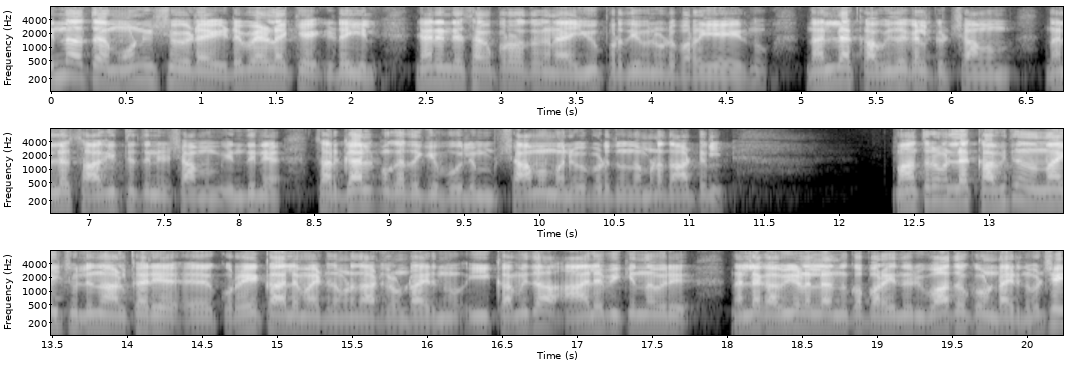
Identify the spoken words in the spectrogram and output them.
ഇന്നത്തെ മോർണിംഗ് ഷോയുടെ ഇടവേളയ്ക്ക് ഇടയിൽ ഞാൻ എന്റെ സഹപ്രവർത്തകനായ യു പ്രദീപിനോട് പറയുകയായിരുന്നു നല്ല കവിതകൾക്ക് ക്ഷാമം നല്ല സാഹിത്യത്തിന് ക്ഷാമം എന്തിന് സർഗാത്മകതയ്ക്ക് പോലും ക്ഷാമം അനുഭവപ്പെടുന്നു നമ്മുടെ നാട്ടിൽ. മാത്രമല്ല കവിത നന്നായി ചൊല്ലുന്ന ആൾക്കാർ കുറേ കാലമായിട്ട് നമ്മുടെ നാട്ടിലുണ്ടായിരുന്നു ഈ കവിത ആലപിക്കുന്നവർ നല്ല കവികളല്ല എന്നൊക്കെ പറയുന്ന ഒരു വിവാദമൊക്കെ ഉണ്ടായിരുന്നു. പക്ഷേ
